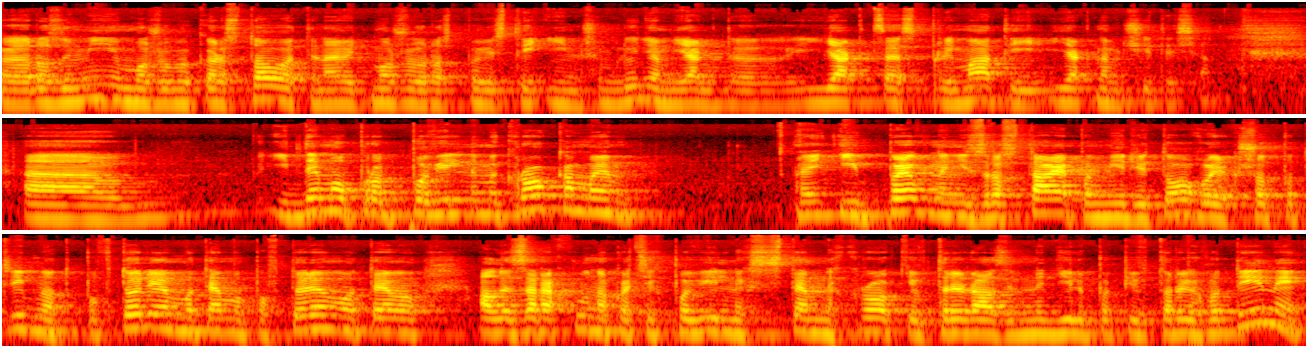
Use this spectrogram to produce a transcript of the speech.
е, розумію, можу використовувати, навіть можу розповісти іншим людям, як, е, як це сприймати і як навчитися. Е, Йдемо про повільними кроками. Е, І впевненість зростає по мірі того, якщо потрібно, то повторюємо тему, повторюємо тему, але за рахунок оцих повільних системних кроків три рази в неділю по півтори години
